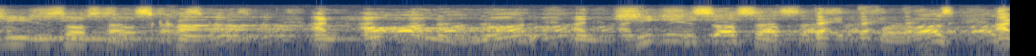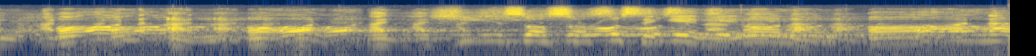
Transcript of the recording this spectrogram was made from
Jesus has come. And on and on, and Jesus has died for us. And on and on, and Jesus rose again. And on and on,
